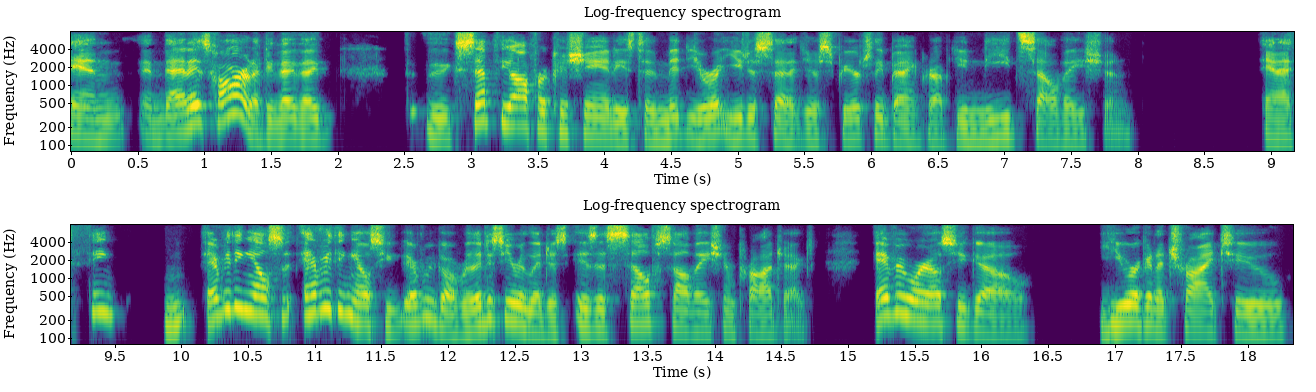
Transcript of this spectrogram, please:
and and that is hard. I mean, they, they, they accept the offer of Christianity is to admit you're you just said it. You're spiritually bankrupt. You need salvation, and I think everything else, everything else you ever go, religious, or irreligious, is a self salvation project. Everywhere else you go, you are going to try to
